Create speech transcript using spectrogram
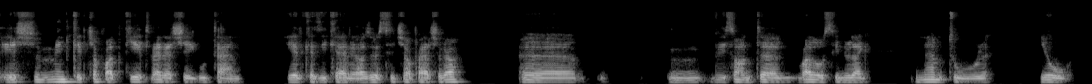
és mindkét csapat két vereség után érkezik erre az összecsapásra, viszont valószínűleg nem túl jó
